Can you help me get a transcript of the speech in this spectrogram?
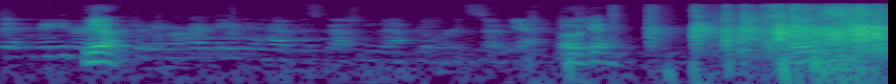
Thank you very Yeah. much. I mean, we're happy to have discussions afterwards, so yeah. Okay. Thanks.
